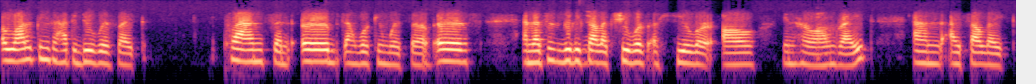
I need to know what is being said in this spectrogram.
a lot of things that had to do with like plants and herbs and working with the earth. And I just really yeah. felt like she was a healer all in her own right. And I felt like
